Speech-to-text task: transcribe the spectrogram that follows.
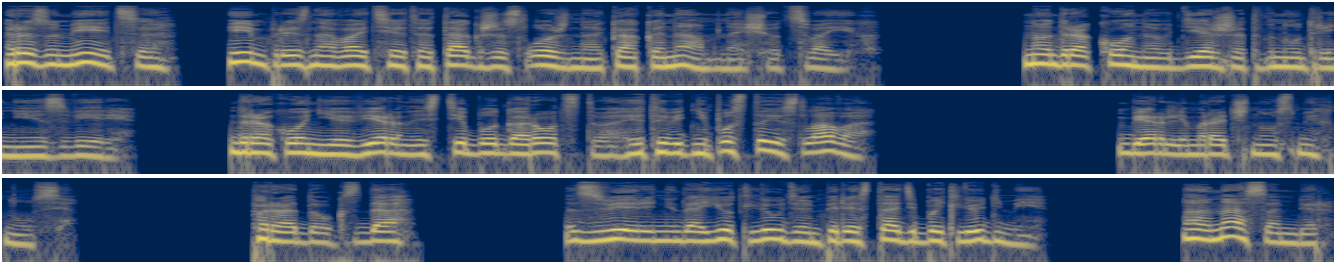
Разумеется, им признавать это так же сложно, как и нам насчет своих. Но драконов держат внутренние звери. Драконья верность и благородство — это ведь не пустые слова. Берли мрачно усмехнулся. Парадокс, да? Звери не дают людям перестать быть людьми. А нас, Амбер,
